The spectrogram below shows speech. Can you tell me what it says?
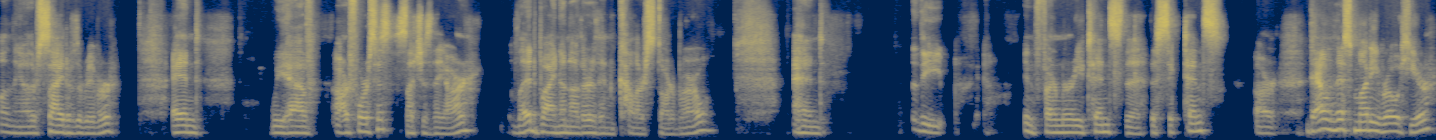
on the other side of the river, and we have our forces, such as they are, led by none other than Kallyr Starbrow, and the infirmary tents, the the sick tents, are down this muddy road here,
